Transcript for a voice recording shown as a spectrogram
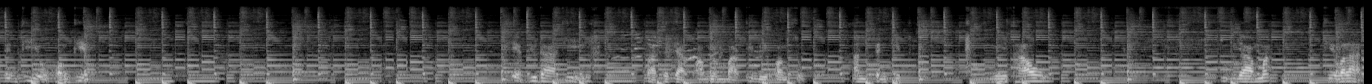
เป็นที่อยู่ของเทพเทพยุดาที่ปราศจากความลำบากที่มีความสุข อันเป็นทิพย์มีเท้ายามะเทวราช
